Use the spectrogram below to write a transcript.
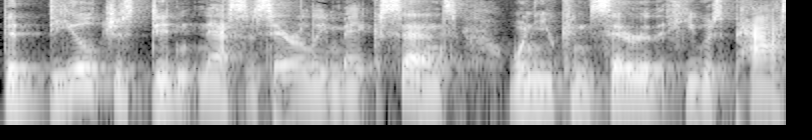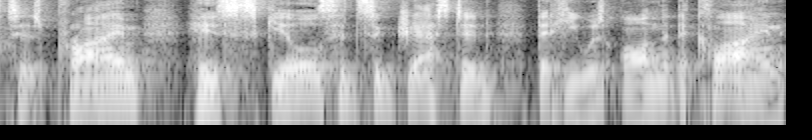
the deal just didn't necessarily make sense when you consider that he was past his prime, his skills had suggested that he was on the decline,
